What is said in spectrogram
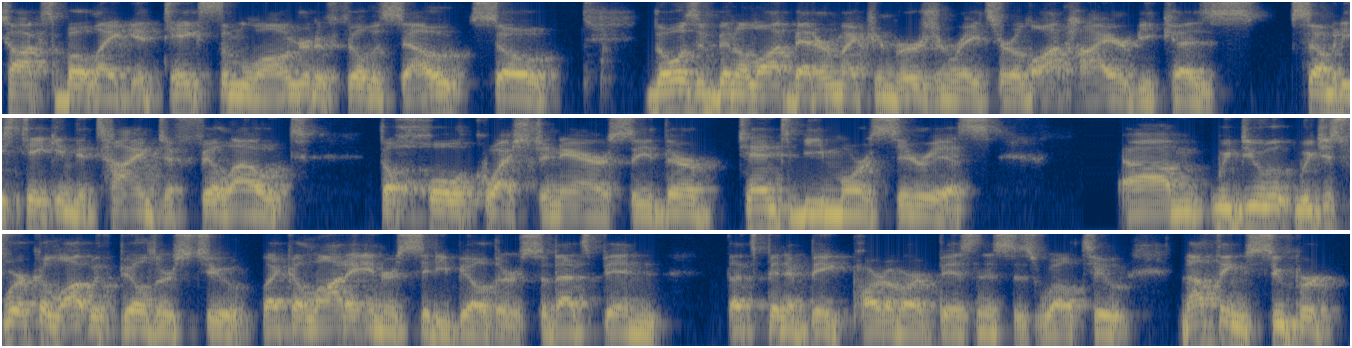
Talks about like it takes them longer to fill this out. So those have been a lot better. My conversion rates are a lot higher because somebody's taking the time to fill out the whole questionnaire. So they tend to be more serious. Um, we do. We just work a lot with builders too, like a lot of inner city builders. So that's been that's been a big part of our business as well too. Nothing super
